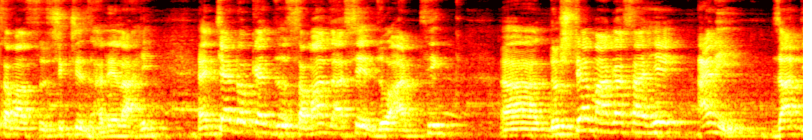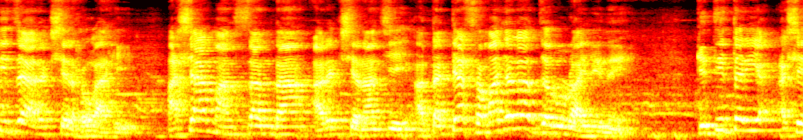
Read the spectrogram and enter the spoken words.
समाज सुशिक्षित झालेला आहे. यांच्या डोक्यात जो समाज असेल जो आर्थिक दृष्ट्या मागास आहे आणि जातीचं आरक्षण हवं आहे अशा माणसांना आरक्षणाची आता त्या समाजाला जरूर राहिली नाही. कितीतरी असे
